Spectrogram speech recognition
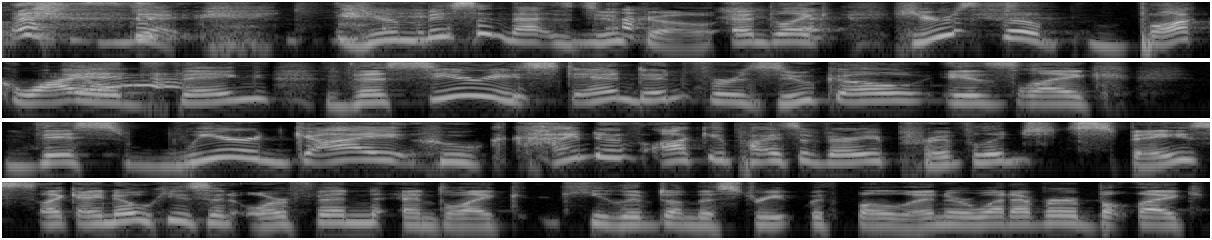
Kara. So. yeah, you're missing that Zuko. And like, here's the buck wild Yeah. thing: the series stand-in for Zuko is like this weird guy who kind of occupies a very privileged space. Like, I know he's an orphan and like he lived on the street with Bolin or whatever, but like,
